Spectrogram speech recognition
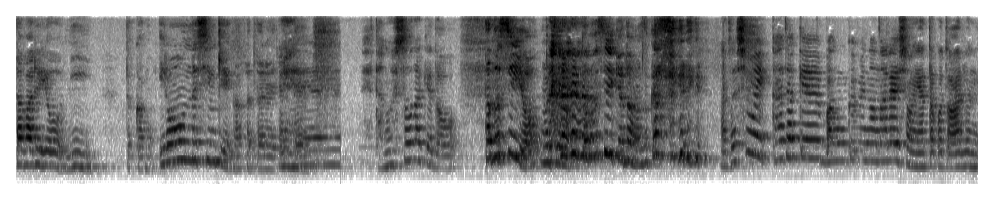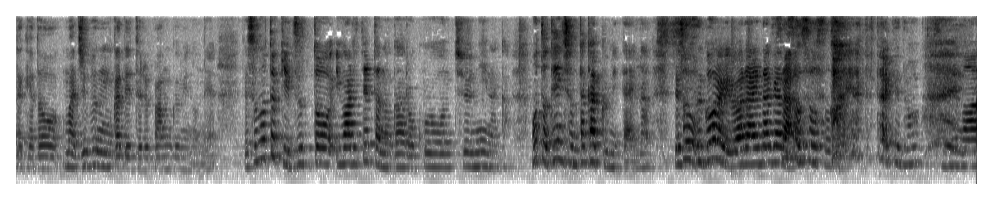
伝わるようにとかもいろんな神経が働いてて、えー。楽しそうだけど。楽しいよ。もちろん。楽しいけど難しい。私も一回だけ番組のナレーションやったことあるんだけど、まあ、自分が出てる番組のねでその時ずっと言われてたのが録音中になんかもっとテンション高くみたいな。ですごい笑いながらそうそうそうそう。やってたけど。それは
